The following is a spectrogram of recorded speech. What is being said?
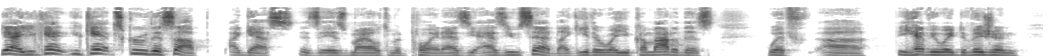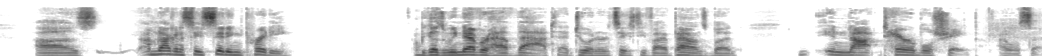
yeah, you can't you can't screw this up. I guess is is my ultimate point. As as you said, like either way you come out of this with uh, the heavyweight division, uh, I'm not going to say sitting pretty because we never have that at 265 pounds, but in not terrible shape, I will say.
